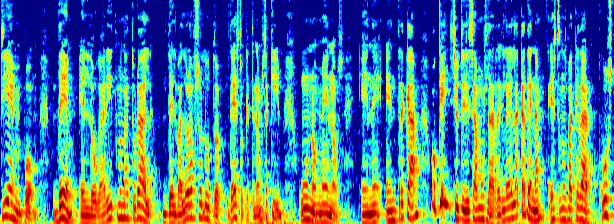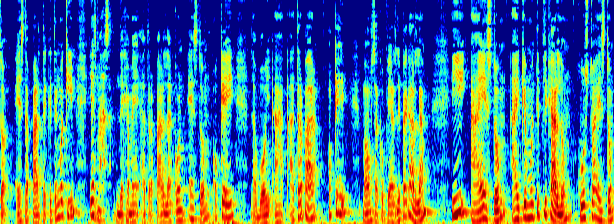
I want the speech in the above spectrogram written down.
tiempo de el logaritmo natural del valor absoluto de esto que tenemos aquí, 1 menos n entre k. Ok, si utilizamos la regla de la cadena, esto nos va a quedar justo esta parte que tengo aquí. Y es más, déjame atraparla con esto. Ok, la voy a atrapar. Ok, vamos a copiarla y pegarla. Y a esto hay que multiplicarlo, justo a esto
